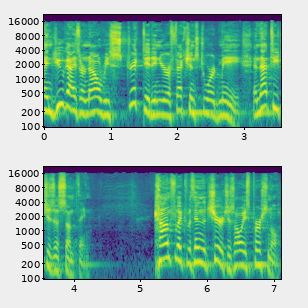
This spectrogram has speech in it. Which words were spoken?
and you guys are now restricted in your affections toward me. And that teaches us something. Conflict within the church is always personal,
